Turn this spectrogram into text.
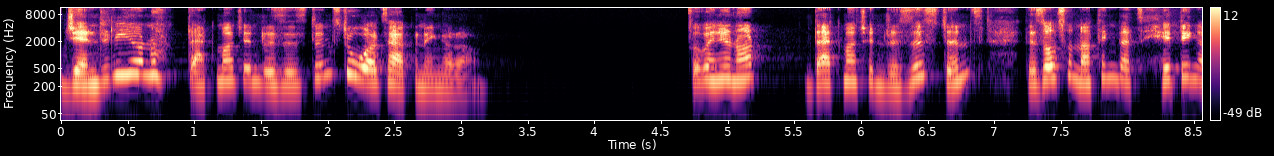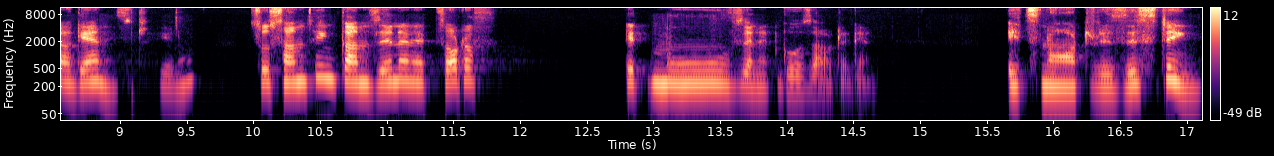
generally you're not that much in resistance to what's happening around. So when you're not that much in resistance, there's also nothing that's hitting against, you know. So something comes in and it sort of it moves and it goes out again. It's not resisting.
